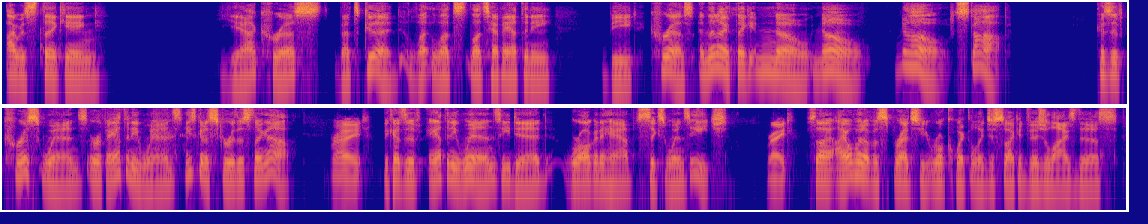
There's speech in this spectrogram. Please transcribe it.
I was thinking, yeah, Chris, that's good. Let, let's let's have Anthony beat Chris. And then I think, no, no, no, stop. Because if Chris wins or if Anthony wins, he's going to screw this thing up. Right. Because if Anthony wins, he did, we're all going to have six wins each. Right. So I, I opened up a spreadsheet real quickly just so I could visualize this.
